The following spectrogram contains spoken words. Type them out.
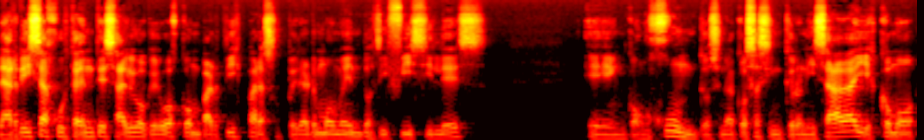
la risa justamente es algo que vos compartís para superar momentos difíciles en conjunto, es una cosa sincronizada y es como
